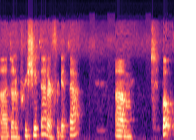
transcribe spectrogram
uh, don't appreciate that or forget that. Um, but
